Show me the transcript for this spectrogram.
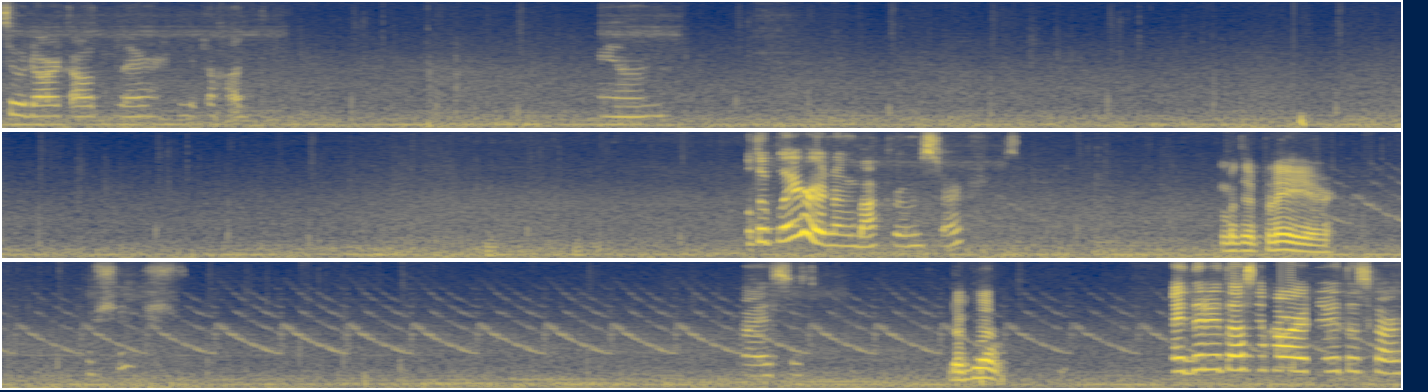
Too dark out there. Dito ka. Ayan. Multiplayer ng backroom sir. Multiplayer. Oh, sheesh. Guys, Daghan. ay, dito sa car, dito sa car.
